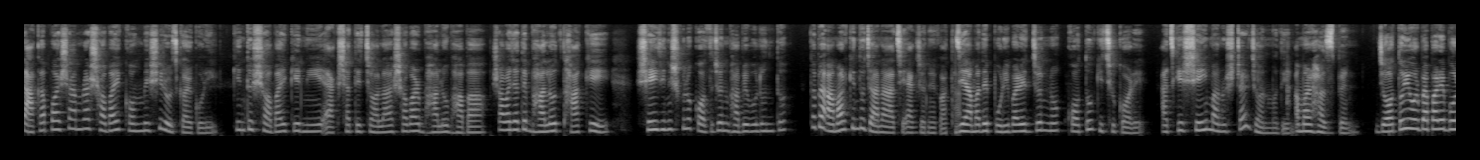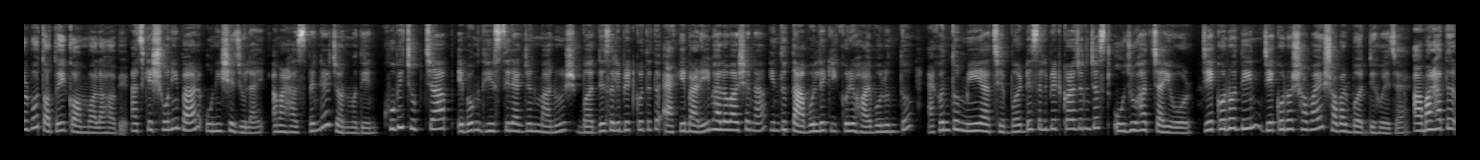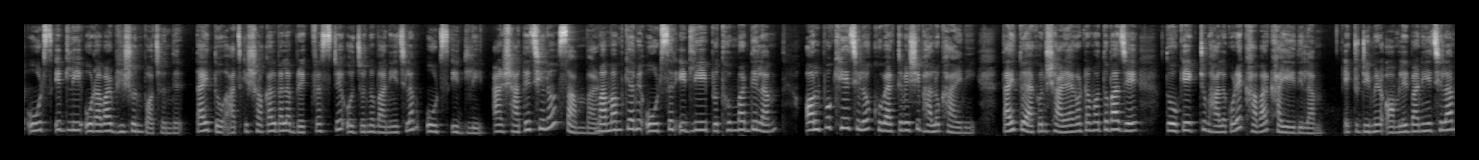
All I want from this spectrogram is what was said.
টাকা পয়সা আমরা সবাই কম বেশি রোজগার করি, কিন্তু সবাইকে নিয়ে একসাথে চলা, সবার ভালো ভাবা, সবাই যাতে ভালো থাকে, সেই জিনিসগুলো কতজন ভাবে বলুন তো? তবে আমার কিন্তু জানা আছে একজনের কথা, যে আমাদের পরিবারের জন্য কত কিছু করে। আজকে সেই মানুষটার জন্মদিন, আমার হাজবেন্ড যতই ওর ব্যাপারে বলব, ততই কম বলা হবে। আজকে শনিবার, উনিশে জুলাই, আমার হাজবেন্ডের জন্মদিন। খুবই চুপচাপ এবং ধীরস্থির একজন মানুষ। বার্থডে সেলিব্রেট করতে তো একেবারেই ভালোবাসে না। কিন্তু তা বললে কি করে হয় বলুন তো? এখন তো মেয়ে আছে। বার্থডে সেলিব্রেট করার জন্য জাস্ট অজুহাত চাই ওর। যে কোনো দিন, যে কোনো সময়ে সবার বার্থডে হয়ে যায়। আমার হাতের ওটস ইডলি ওর আবার ভীষণ পছন্দের। তাই তো আজকে সকালবেলা ব্রেকফাস্টে ওর জন্য বানিয়েছিলাম ওটস ইডলি। আর সাথে ছিল সাম্বার। মামামকে আমি ওটসের ইডলি এই প্রথমবার দিলাম। অল্প খেয়েছিল, খুব একটা বেশি ভালো খায়নি। তাই তো এখন সাড়ে এগারোটা মতো বাজে, তো ওকে একটু ভালো করে খাবার খাইয়ে দিলাম। একটু ডিমের অমলেট বানিয়েছিলাম,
